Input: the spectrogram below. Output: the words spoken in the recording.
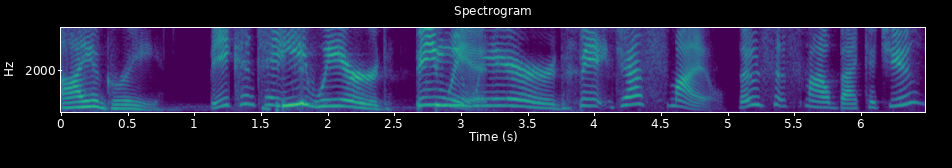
I agree. Be contagious. Be weird. Be weird. weird. Be just smile. Those that smile back at you,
